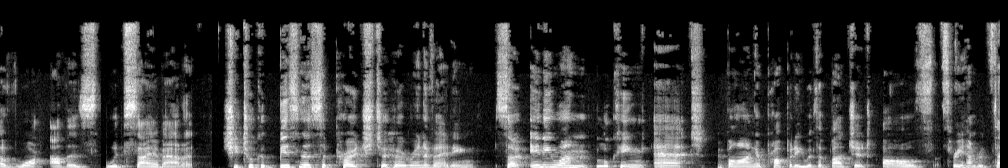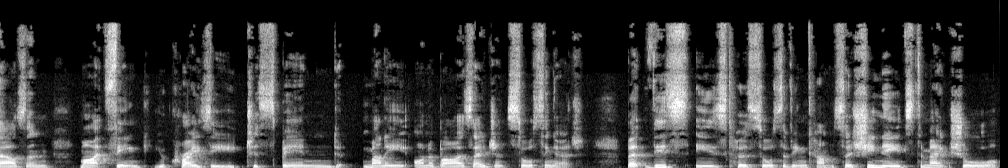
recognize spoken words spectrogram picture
of what others would say about it. She took a business approach to her renovating. So anyone looking at buying a property with a budget of 300,000 might think you're crazy to spend money on a buyer's agent sourcing it. But this is her source of income. So she needs to make sure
